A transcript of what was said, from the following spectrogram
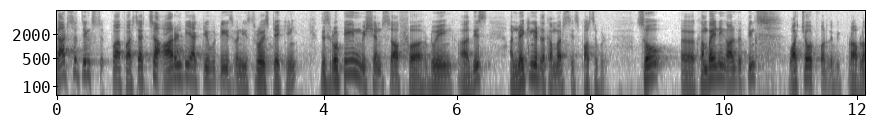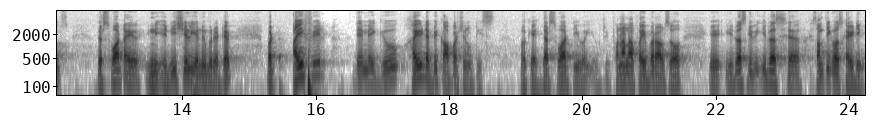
that's the things for, for such R&D activities when ISRO is taking these routine missions of uh, doing uh, this and making it the commerce is possible. So uh, combining all the things, watch out for the big problems. That's what I in initially enumerated, but I feel they may give hide a big opportunities. Okay, that's what banana fiber also. It, it was giving. It was uh, something was hiding.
